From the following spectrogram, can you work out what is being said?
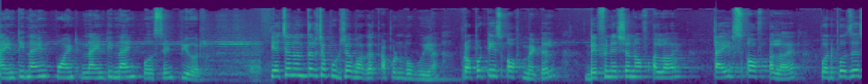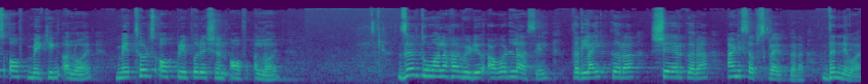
99.99% pure. याच्यानंतरच्या पुढच्या भागात आपण बघूया properties of metal definition of alloy types of alloy purposes of making alloy methods of preparation of alloy जर तुम्हाला हा व्हिडिओ आवडला असेल तर लाईक करा शेअर करा आणि सबस्क्राईब करा. धन्यवाद.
